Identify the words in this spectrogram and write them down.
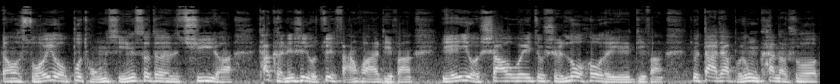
然后所有不同形色的区域哈，它肯定是有最繁华的地方，也有稍微就是落后的一些地方。就大家不用看到说，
